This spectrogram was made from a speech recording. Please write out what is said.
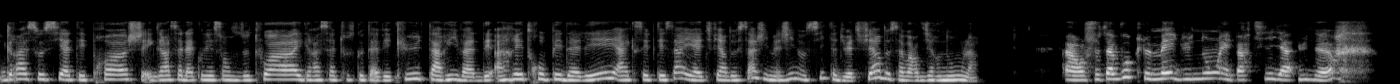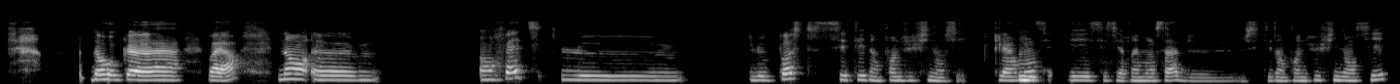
Grâce aussi à tes proches et grâce à la connaissance de toi et grâce à tout ce que tu as vécu, tu arrives à, à rétro-pédaler, à accepter ça et à être fier de ça, j'imagine aussi. Tu as dû être fier de savoir dire non là. Alors, je t'avoue que le mail du non est parti il y a une heure. Donc, euh, voilà. Non, euh, En fait, le, le poste, c'était d'un point de vue financier. Clairement, mm. c'était vraiment ça, c'était d'un point de vue financier.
